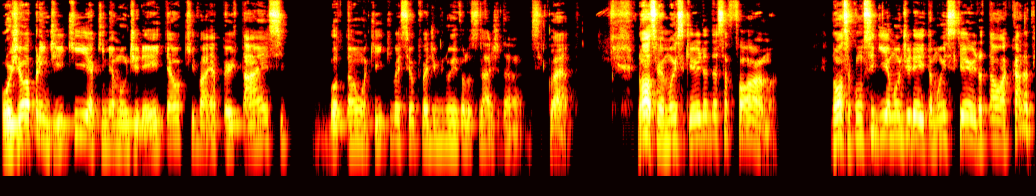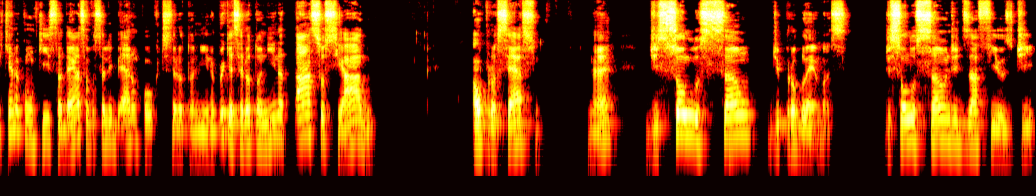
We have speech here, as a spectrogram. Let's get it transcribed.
Hoje eu aprendi que aqui minha mão direita é o que vai apertar esse botão aqui que vai ser o que vai diminuir a velocidade da bicicleta. Nossa, minha mão esquerda é dessa forma. Nossa, consegui a mão direita, a mão esquerda, tal. A cada pequena conquista dessa, você libera um pouco de serotonina. Porque a serotonina está associado ao processo, né, de solução de problemas, de solução de desafios, de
